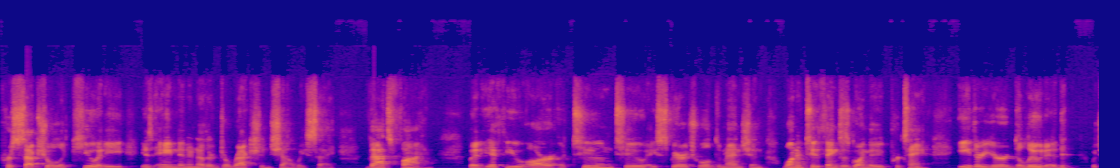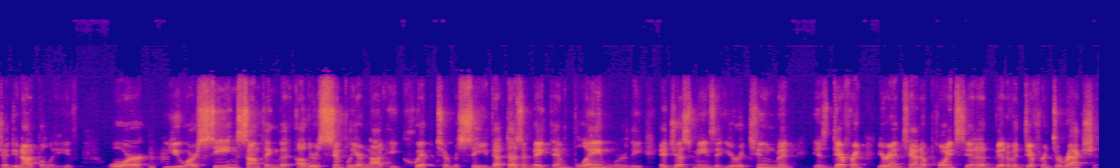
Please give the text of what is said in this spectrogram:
perceptual acuity is aimed in another direction, shall we say. That's fine. But if you are attuned to a spiritual dimension, one of two things is going to pertain. Either you're deluded, which I do not believe, or mm-hmm. you are seeing something that others simply are not equipped to receive. That doesn't make them blameworthy. It just means that your attunement is different. Your antenna points in a bit of a different direction.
